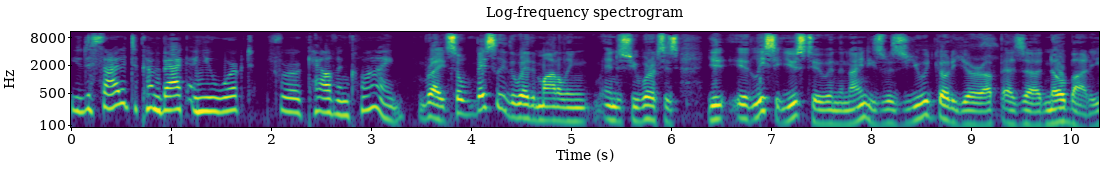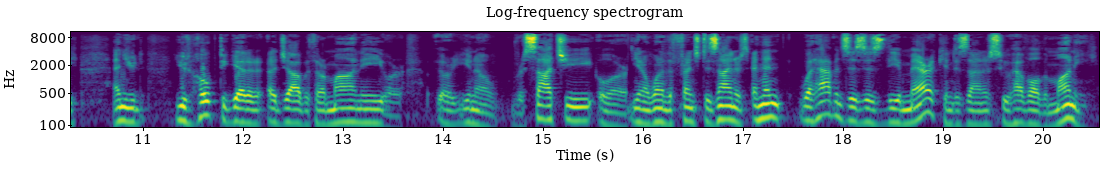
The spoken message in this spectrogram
You decided to come back and you worked for Calvin Klein. Right. So basically, the way the modeling industry works is, you, at least it used to in the '90s, was you would go to Europe as a nobody, and you'd you'd hope to get a, a job with Armani or or you know Versace or you know one of the French designers, and then what happens is is the American designers who have all the money,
